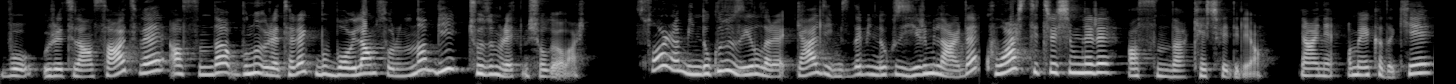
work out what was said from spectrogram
bu üretilen saat ve aslında bunu üreterek bu boylam sorununa bir çözüm üretmiş oluyorlar. Sonra 1900 yıllara geldiğimizde 1920'lerde kuvars titreşimleri aslında keşfediliyor. Yani Amerika'daki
